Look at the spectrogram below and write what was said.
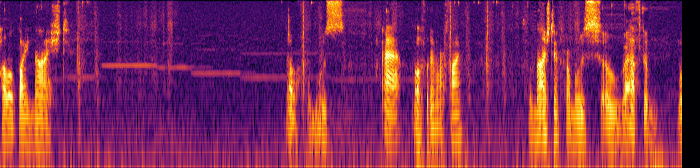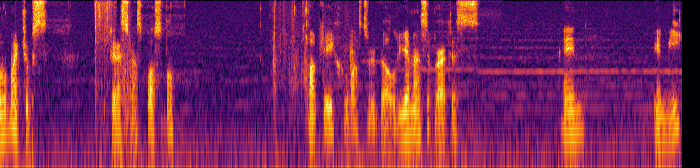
followed by Najd. Oh, Hormuz. Ah, both of them are fine. So nice Najd and Hormuz, so I have to move my troops there as soon as possible. Okay, who wants to rebel? Yemen separatists. In, in me,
